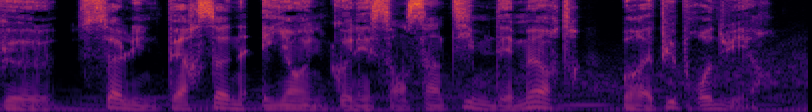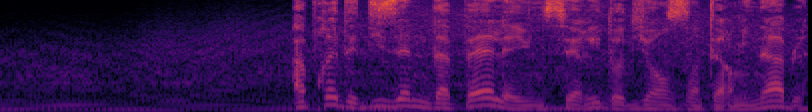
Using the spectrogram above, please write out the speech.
que seule une personne ayant une connaissance intime des meurtres aurait pu produire. Après des dizaines d'appels et une série d'audiences interminables,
